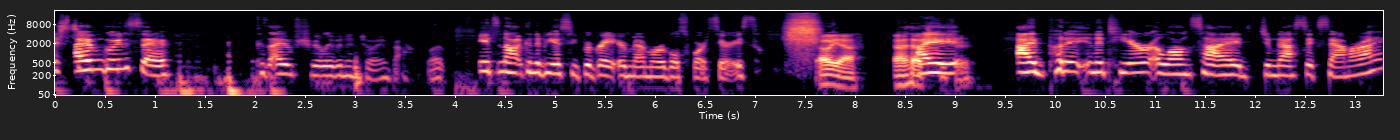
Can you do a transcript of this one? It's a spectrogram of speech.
it's so- I'm going to say, because I have truly been enjoying backflip, it's not going to be a super great or memorable sports series. Oh yeah, uh, that's I- for sure. I put it in a tier alongside Gymnastics Samurai,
